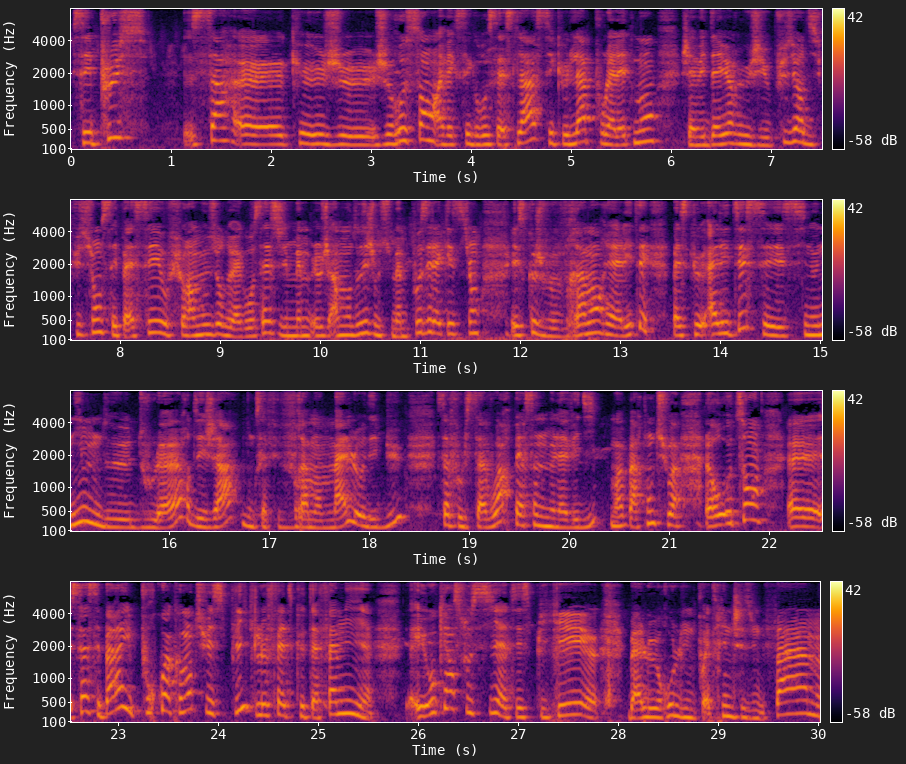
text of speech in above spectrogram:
C'est plus ça euh, que je, je, ressens avec ces grossesses là c'est que là pour l'allaitement j'avais d'ailleurs eu j'ai eu plusieurs discussions c'est passé au fur et à mesure de la grossesse. J'ai même à un moment donné je me suis même posé la question est-ce que je veux vraiment réallaiter? Parce que allaiter c'est synonyme de douleur déjà. Donc ça fait vraiment mal au début. Ça faut le savoir. Personne me l'avait dit. Moi par contre tu vois. Alors autant euh, ça c'est pareil. Pourquoi? Comment tu expliques le fait que ta famille ait aucun souci à t'expliquer euh, bah, le rôle d'une poitrine chez une femme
